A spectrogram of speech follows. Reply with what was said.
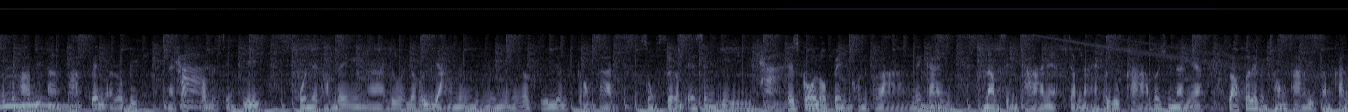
สุขภาพดีทานผักเต้นแอโรบิกนะครับค่ะก็เป็นสิ่งที่ควรจะทำได้ง่าย ๆ ด้วย แล้วก็อย่างหนึ่งมุมหนึ่งก็คือเรื่องของการส่งเสริม SME ค่ะเทสโก้เราเป็นคนกลางในการนำสินค้าเนี่ยจำหน่ายให้กับลูกค้า เพราะฉะนั้นเนี่ยเราก็เลยเป็นช่องทางที่สำคัญ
